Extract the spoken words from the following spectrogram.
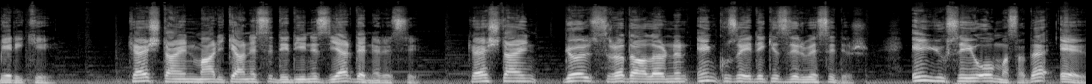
Beriki. Kerstein malikanesi dediğiniz yer de neresi? Kerstein, göl sıra dağlarının en kuzeydeki zirvesidir. En yükseği olmasa da ev.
